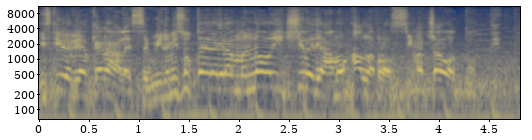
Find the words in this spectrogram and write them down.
iscrivervi al canale, seguitemi su Telegram, noi ci vediamo alla prossima, ciao a tutti!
